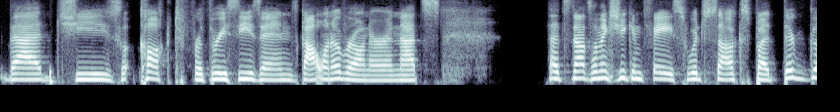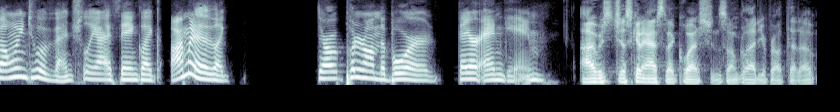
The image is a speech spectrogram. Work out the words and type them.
that she's cocked for three seasons got one over on her and that's that's not something she can face, which sucks, but they're going to eventually, I think. Like I'm gonna like throw put it on the board, their end game. I was just going to ask that question, so I'm glad you brought that up.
